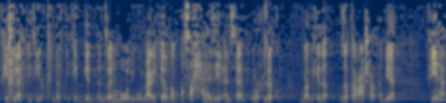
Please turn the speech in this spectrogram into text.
في خلاف كتير خلاف كتير جدا زي ما هو بيقول. بعد كده طب أصح هذه الأنساب؟ يروح ذكره. وبعد كده ذكر عشر أبيات فيها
